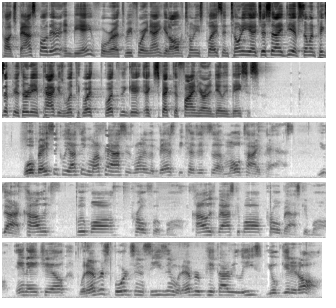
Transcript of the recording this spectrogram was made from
college basketball there, NBA for uh, 349. Get all of Tony's plays. And Tony, uh, just an idea: if someone picks up your thirty eight package, what what what do they expect to find here on a daily basis? Well, basically, I think my pass is one of the best because it's a multi pass. You got college football, pro football, college basketball, pro basketball, NHL, whatever sports in season, whatever pick I release, you'll get it all.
